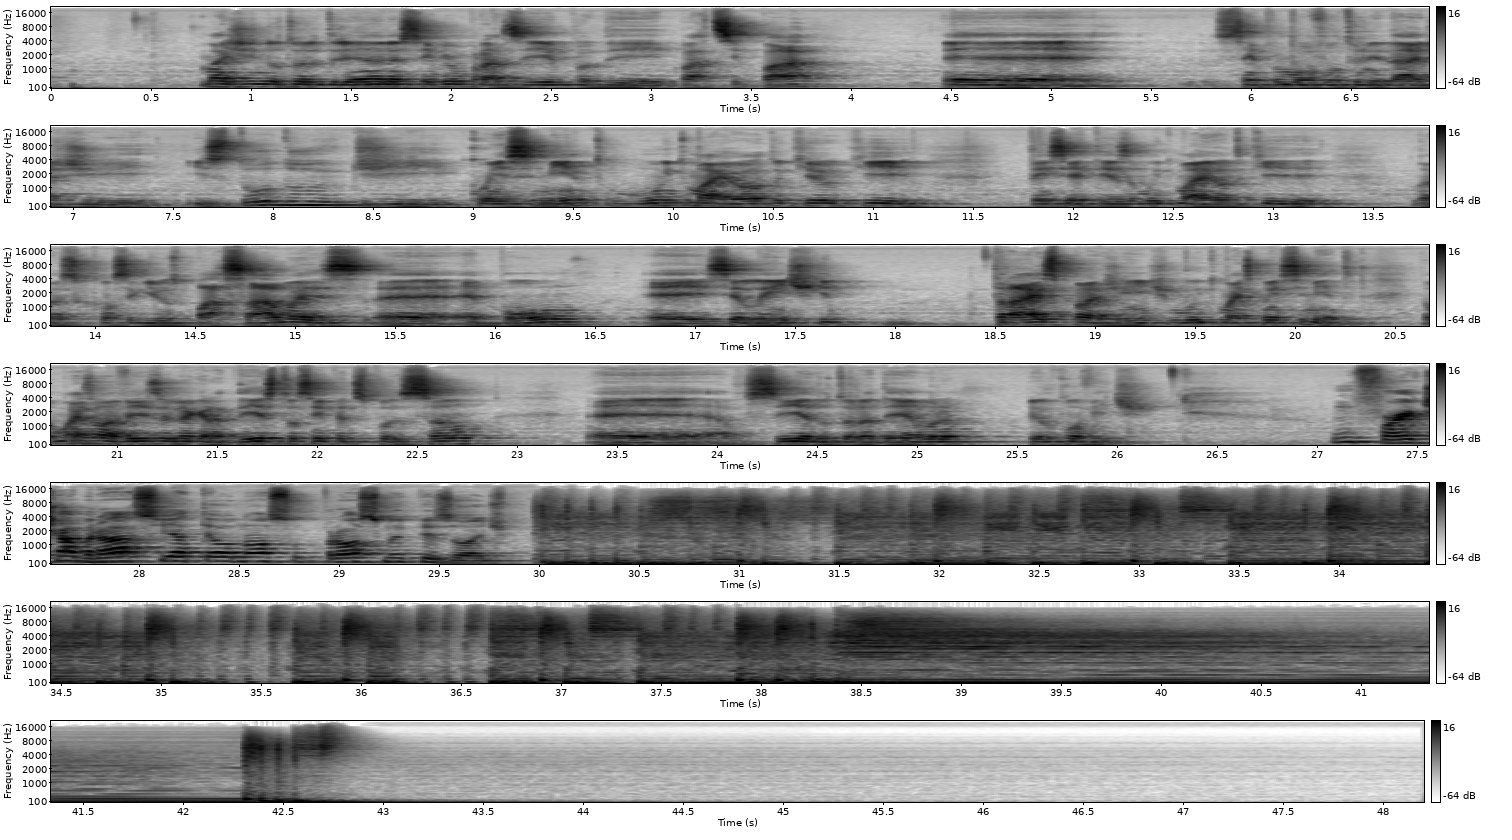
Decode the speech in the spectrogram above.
Imagina, doutora Adriana, é sempre um prazer poder participar. É sempre uma oportunidade de estudo, de conhecimento muito maior do que o que, tem certeza, muito maior do que nós conseguimos passar, mas é, é bom, é excelente que traz para a gente muito mais conhecimento. Então, mais uma vez, eu lhe agradeço, estou sempre à disposição, é, a você, a doutora Débora, pelo convite. Um forte abraço e até o nosso próximo episódio.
